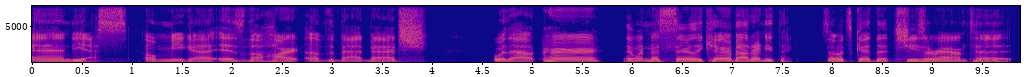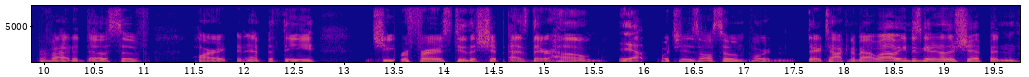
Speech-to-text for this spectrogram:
And yes, Omega is the heart of the Bad Batch. Without her, they wouldn't necessarily care about anything. So it's good that she's around to provide a dose of heart and empathy. She refers to the ship as their home, yeah. which is also important. They're talking about, well, we can just get another ship, and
